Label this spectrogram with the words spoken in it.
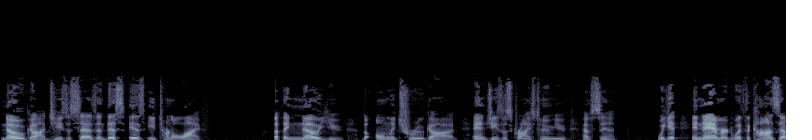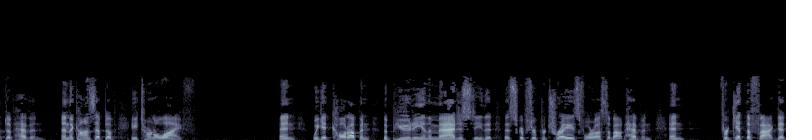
know God. Jesus says, and this is eternal life that they know you, the only true God, and Jesus Christ, whom you have sent. We get enamored with the concept of heaven and the concept of eternal life. And we get caught up in the beauty and the majesty that, that Scripture portrays for us about heaven and forget the fact that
